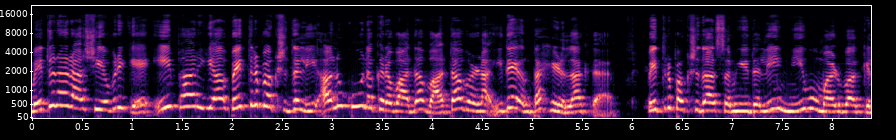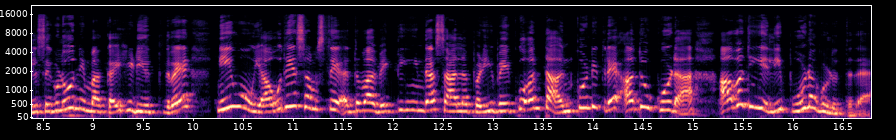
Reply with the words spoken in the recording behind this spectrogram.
ಮಿಥುನ ರಾಶಿಯವರಿಗೆ ಈ ಬಾರಿಯ ಪಿತೃಪಕ್ಷದಲ್ಲಿ ಅನುಕೂಲಕರವಾದ ವಾತಾವರಣ ಇದೆ ಅಂತ ಹೇಳಲಾಗಿದೆ. ಪಿತೃಪಕ್ಷದ ಸಮಯದಲ್ಲಿ ನೀವು ಮಾಡುವ ಕೆಲಸಗಳು ನಿಮ್ಮ ಕೈ ಹಿಡಿಯುತ್ತವೆ ನೀವು ಯಾವುದೇ ಸಂಸ್ಥೆ ಅಥವಾ ವ್ಯಕ್ತಿಯಿಂದ ಸಾಲ ಪಡೆಯಬೇಕು ಅಂತ ಅನ್ಕೊಂಡಿದ್ರೆ ಅದು ಕೂಡ ಅವಧಿಯಲ್ಲಿ ಪೂರ್ಣಗೊಳ್ಳುತ್ತದೆ.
